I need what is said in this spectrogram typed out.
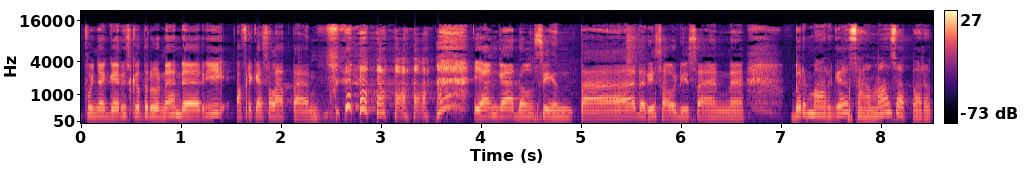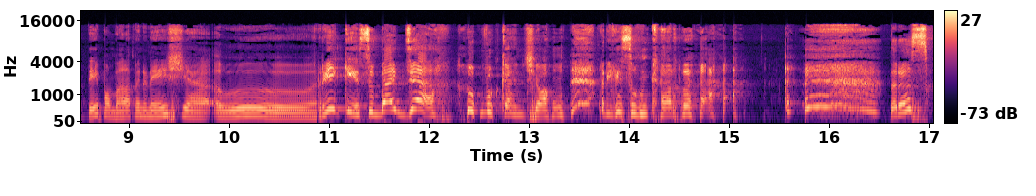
punya garis keturunan dari Afrika Selatan. ya enggak dong Sinta dari Saudi sana. Bermarga sama seperti pembalap Indonesia. Uh, Ricky Subaja. Bukan Jong, Ricky Sungkar. Terus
